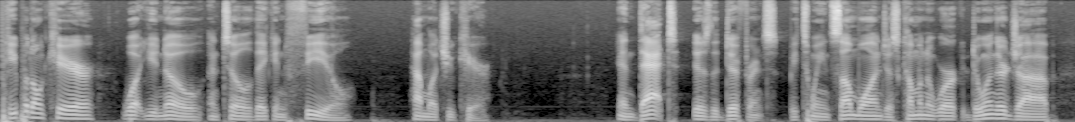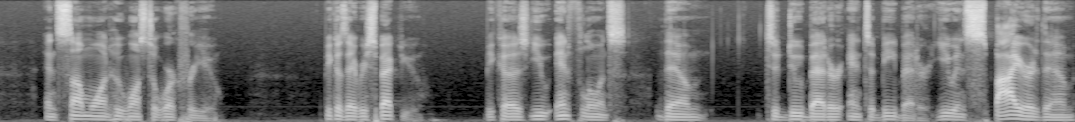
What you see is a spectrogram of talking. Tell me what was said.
People don't care what you know until they can feel how much you care. And that is the difference between someone just coming to work, doing their job, and someone who wants to work for you because they respect you, because you influence them to do better and to be better. You inspire them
